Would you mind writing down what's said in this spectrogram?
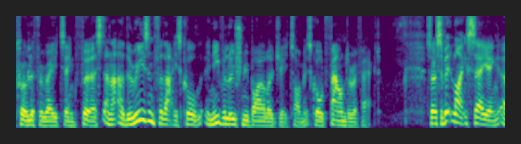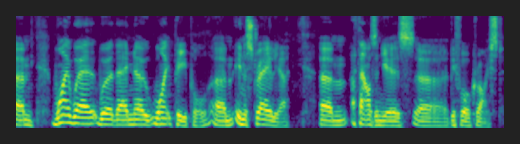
proliferating first. And uh, the reason for that is called in evolutionary biology, Tom, it's called founder effect. So it's a bit like saying, um, why were, were there no white people um, in Australia um, a thousand years uh, before Christ?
